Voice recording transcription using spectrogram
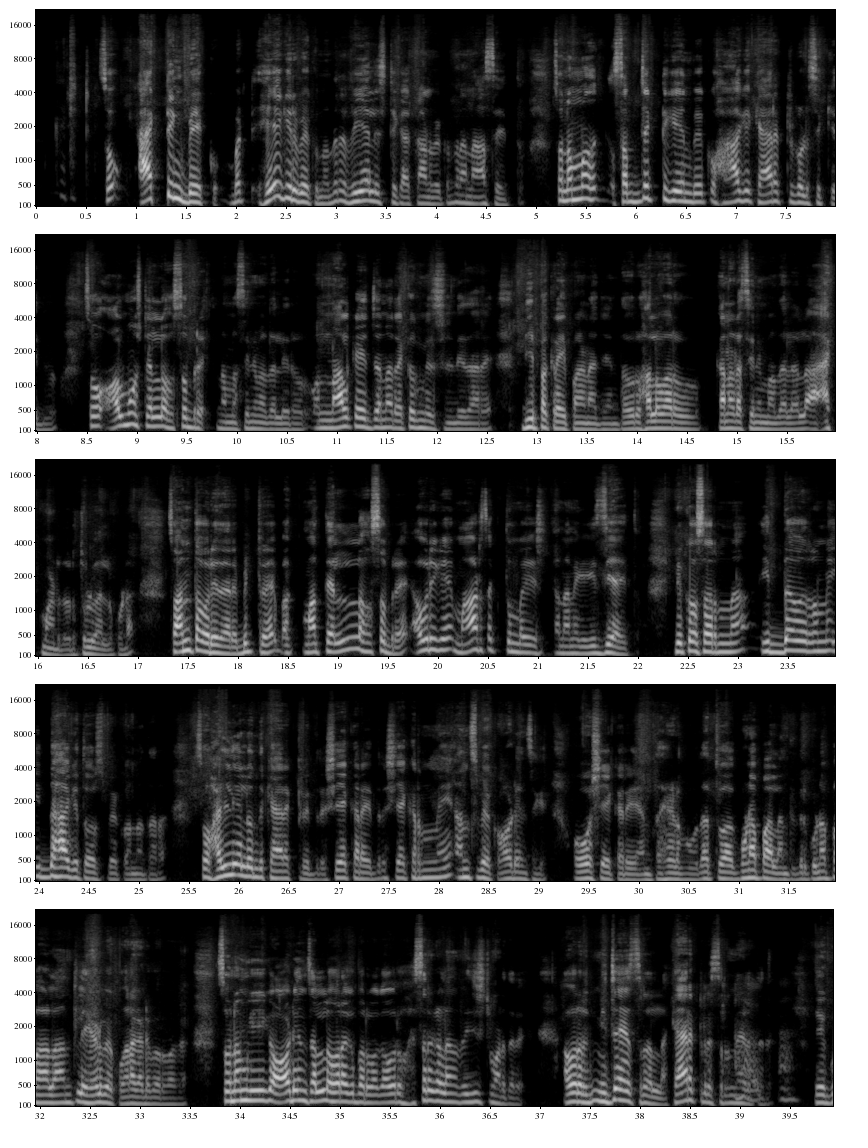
ಸೊ ಆ್ಯಕ್ಟಿಂಗ್ ಬೇಕು ಬಟ್ ಹೇಗಿರಬೇಕು ಅಂತಂದರೆ ರಿಯಲಿಸ್ಟಿಕ್ ಆಗಿ ಕಾಣಬೇಕು ಅಂತ ನನ್ನ ಆಸೆ ಇತ್ತು. ಸೊ ನಮ್ಮ ಸಬ್ಜೆಕ್ಟಿಗೆ ಏನು ಬೇಕು ಹಾಗೆ ಕ್ಯಾರೆಕ್ಟರ್ಗಳು ಸಿಕ್ಕಿದ್ವು. ಸೊ ಆಲ್ಮೋಸ್ಟ್ ಎಲ್ಲ ಹೊಸಬ್ರೆ ನಮ್ಮ ಸಿನಿಮಾದಲ್ಲಿರೋರು ಒಂದು ನಾಲ್ಕೈದು ಜನ ರೆಕಗ್ನೈಸೇಷನ್ ಇದ್ದಾರೆ. ದೀಪಕ್ ರೈ ಪಾಣಾಜಿ ಅಂತ ಅವರು ಹಲವಾರು ಕನ್ನಡ ಸಿನಿಮಾದಲ್ಲೆಲ್ಲ ಆ್ಯಕ್ಟ್ ಮಾಡಿದವರು ತುಳುವಲ್ಲೂ ಕೂಡ. ಸೊ ಅಂಥವ್ರು ಇದ್ದಾರೆ ಬಿಟ್ಟರೆ ಮತ್ತೆಲ್ಲ ಹೊಸಬ್ರೆ ಅವರಿಗೆ ಮಾಡ್ಸೋಕ್ಕೆ ತುಂಬ ಇಷ್ಟ ನನಗೆ ಈಸಿ ಆಯಿತು. ಬಿಕಾಸ್ ಅವ್ರನ್ನ ಇದ್ದವರನ್ನ ಇದ್ದ ಹಾಗೆ ತೋರಿಸ್ಬೇಕು ಅನ್ನೋ ಥರ. ಸೊ ಹಳ್ಳಿಯಲ್ಲಿ ಒಂದು ಕ್ಯಾರೆಕ್ಟರ್ ಇದ್ದರೆ ಶೇಖರ ಇದ್ದರೆ ಶೇಖರನ್ನೇ ಅನಿಸ್ಬೇಕು ಆಡಿಯನ್ಸ್ಗೆ ಓ ಶೇಖರೇ ಅಂತ ಹೇಳ್ಬೋದು ಅಥವಾ ಗುಣಪಾಲ ಅಂತಿದ್ರೆ ಗುಣಪಾಲ ಅಂತಲೇ ಹೇಳಬೇಕು ಹೊರಗಡೆ ಬರುವಾಗ. ಸೊ ನಮಗೆ ಈಗ ಆಡಿಯನ್ಸ್ ಎಲ್ಲ ಹೊರಗೆ ಬರುವಾಗ ಅವರು ಹೆಸರುಗಳನ್ನು ರಿಜಿಸ್ಟರ್ ಮಾಡ್ತಾರೆ. ಅವರ ನಿಜ ಹೆಸರಲ್ಲ ಕ್ಯಾರೆಕ್ಟರ್ ಹೆಸರನ್ನು ಹೇಳ್ತಾರೆ.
